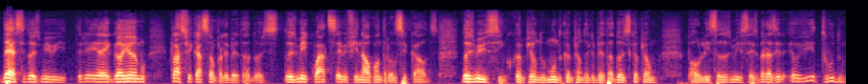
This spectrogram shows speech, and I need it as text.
desce 2003, aí ganhamos classificação para Libertadores. 2004, semifinal contra o Once Caldas. 2005, campeão do mundo, campeão da Libertadores, campeão paulista, 2006, Brasília. Eu vi tudo.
